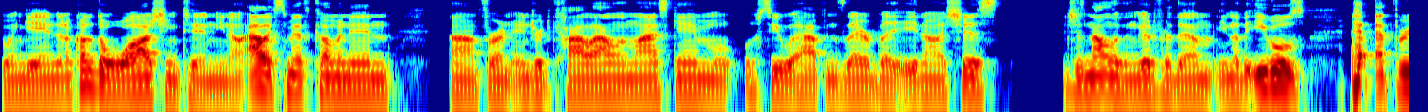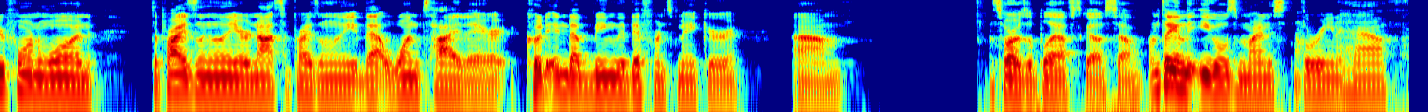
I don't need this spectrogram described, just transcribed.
to win games. And when it comes to Washington, you know, Alex Smith coming in um, for an injured Kyle Allen last game. We'll, we'll, see what happens there, but you know, it's just it's just not looking good for them. You know, the Eagles at three, four, and one, surprisingly or not surprisingly, that one tie there could end up being the difference maker um, as far as the playoffs go. So I'm taking the Eagles minus three and a half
